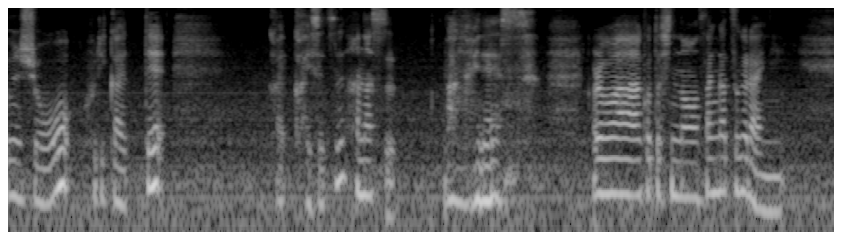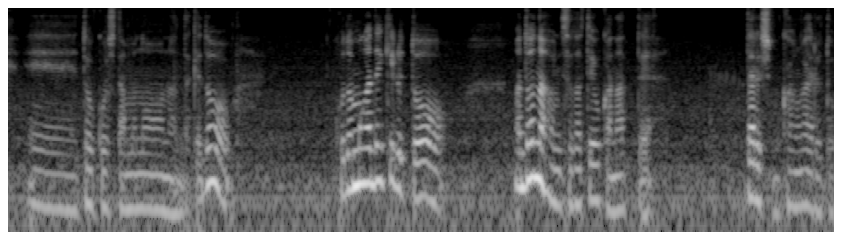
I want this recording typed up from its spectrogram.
文章を振り返って解説？話す番組です。これは今年の3月ぐらいに、えー、投稿したものなんだけど子供ができると、まあ、どんな風に育てようかなって誰しも考えると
